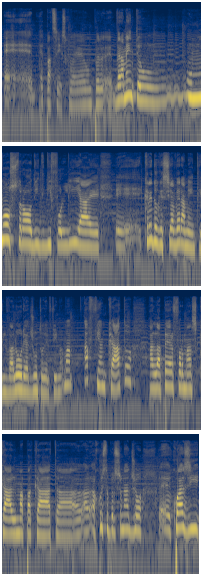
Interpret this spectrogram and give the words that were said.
è, è pazzesco, è, un, è veramente un, un mostro di, di, di follia e, e credo che sia veramente il valore aggiunto del film, ma affiancato alla performance calma, pacata, a, a questo personaggio eh, quasi,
